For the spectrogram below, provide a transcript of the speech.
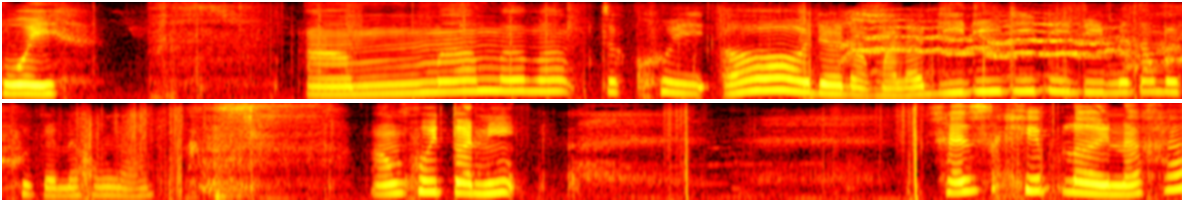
คุยอืมมามามาจะคุยโอ้เดินออกมาแล้วดีดีดีดีดีไม่ต้องไปคุยกันในห้องน้ำน้องคุยตัวนี้ ใช้สคริปต์เลยนะคะ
